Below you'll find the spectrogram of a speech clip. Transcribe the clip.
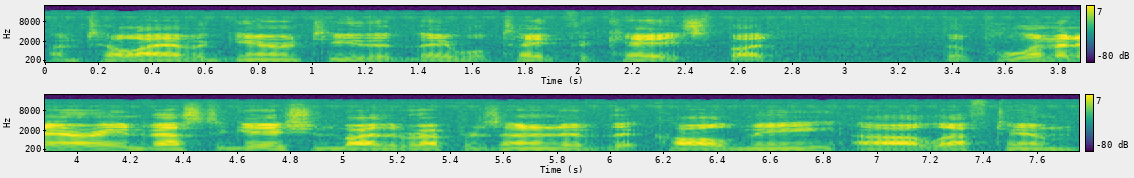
until I have a guarantee that they will take the case, but the preliminary investigation by the representative that called me uh, left him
